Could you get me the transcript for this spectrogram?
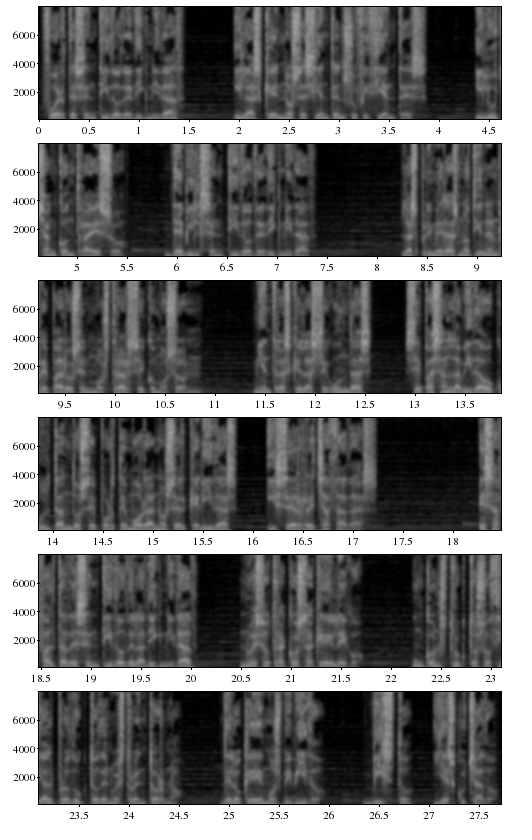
fuerte sentido de dignidad, y las que no se sienten suficientes, y luchan contra eso, débil sentido de dignidad. Las primeras no tienen reparos en mostrarse como son, mientras que las segundas se pasan la vida ocultándose por temor a no ser queridas y ser rechazadas. Esa falta de sentido de la dignidad no es otra cosa que el ego, un constructo social producto de nuestro entorno, de lo que hemos vivido, visto y escuchado.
